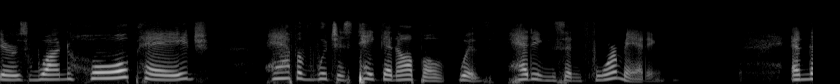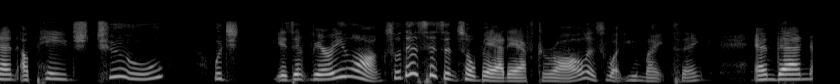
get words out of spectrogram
There's one whole page, half of which is taken up of, with headings and formatting. And then a page two, which isn't very long. So this isn't so bad after all, is what you might think. And then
